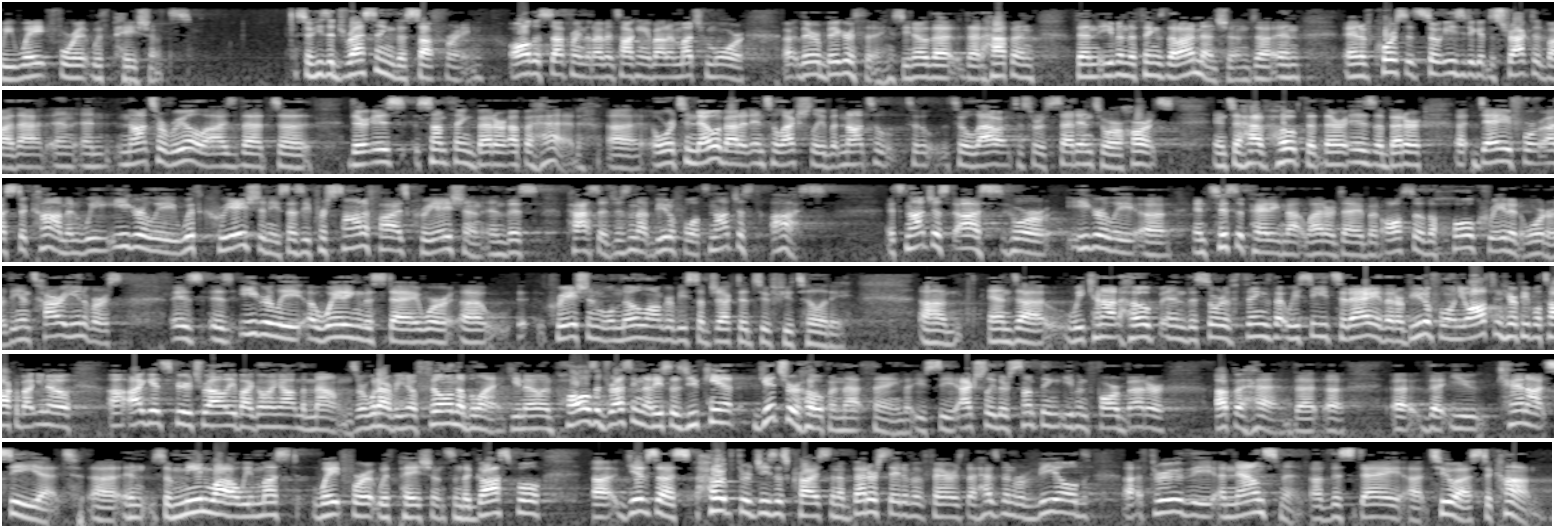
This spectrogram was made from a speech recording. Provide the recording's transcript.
we wait for it with patience. So he's addressing the suffering, all the suffering that I've been talking about and much more. Uh, there are bigger things, you know, that, that happen than even the things that I mentioned. Uh, and, and of course it's so easy to get distracted by that and, and not to realize that, uh, there is something better up ahead, uh, or to know about it intellectually, but not to, to, to allow it to sort of set into our hearts and to have hope that there is a better uh, day for us to come. And we eagerly, with creation, he says, he personifies creation in this passage. Isn't that beautiful? It's not just us. It's not just us who are eagerly uh, anticipating that latter day, but also the whole created order. The entire universe is, is eagerly awaiting this day where uh, creation will no longer be subjected to futility. Um, and uh, we cannot hope in the sort of things that we see today that are beautiful. And you often hear people talk about, you know, uh, I get spirituality by going out in the mountains or whatever, you know, fill in the blank, you know. And Paul's addressing that. He says you can't get your hope in that thing that you see. Actually, there's something even far better up ahead that. Uh, uh, that you cannot see yet. Uh, and so meanwhile, we must wait for it with patience. And the gospel uh, gives us hope through Jesus Christ and a better state of affairs that has been revealed uh, through the announcement of this day uh, to us to come.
